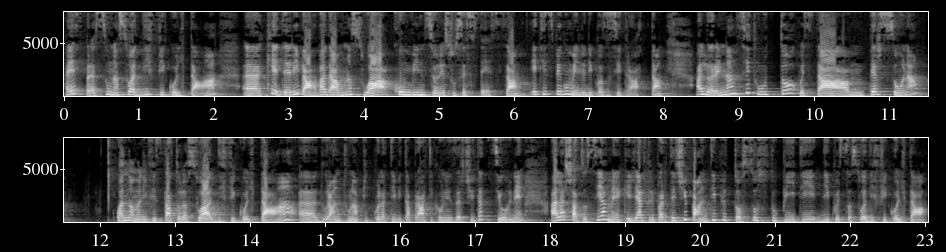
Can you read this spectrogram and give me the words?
ha espresso una sua difficoltà eh, che derivava da una sua convinzione su se stessa e ti spiego meglio di cosa si tratta. Allora, innanzitutto questa mm, persona quando ha manifestato la sua difficoltà eh, durante una piccola attività pratica, un'esercitazione, ha lasciato sia me che gli altri partecipanti piuttosto stupiti di questa sua difficoltà.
